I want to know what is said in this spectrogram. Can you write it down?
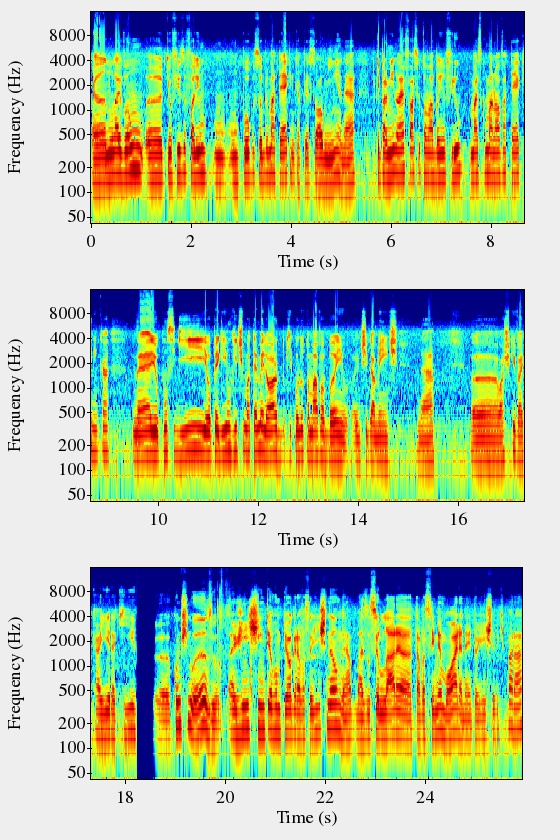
Uh, no liveão uh, que eu fiz eu falei um, um, um, pouco sobre uma técnica pessoal minha, né? Porque para mim não é fácil tomar banho frio, mas com uma nova técnica, né? Eu consegui, eu peguei um ritmo até melhor do que quando eu tomava banho antigamente, né? Uh, eu acho que vai cair aqui continuando, a gente interrompeu a gravação, a gente não, né? Mas o celular estava sem memória, né? Então a gente teve que parar.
